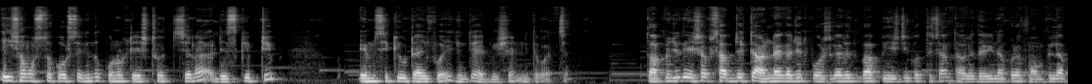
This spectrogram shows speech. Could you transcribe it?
এই সমস্ত কোর্সে কিন্তু কোনো টেস্ট হচ্ছে না ডেসক্রিপটিভ এমসিকিউ টাইপ হয়ে কিন্তু অ্যাডমিশন নিতে পারছেন। তো আপনি যদি এইসব সাবজেক্টে আন্ডার গ্রাজুয়েট পোস্ট গ্রাজুয়েট বা পিএইচডি করতে চান তাহলে দেরি না করে ফর্ম ফিল আপ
